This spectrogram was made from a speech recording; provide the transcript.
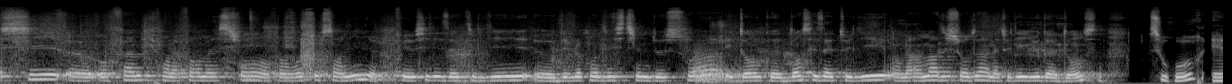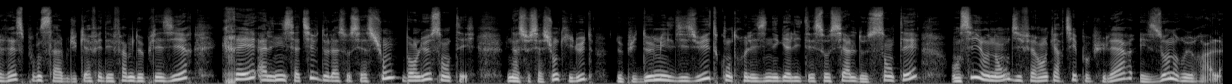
aussi euh, aux femmes qui font la formation en ressources en ligne. On fait aussi des ateliers développement de l'estime de soi. Et donc, dans ces ateliers, on a un mardi sur deux un atelier yoga danse Sourour est responsable du Café des femmes de plaisir, créé à l'initiative de l'association Banlieue Santé, une association qui lutte depuis 2018 contre les inégalités sociales de santé en sillonnant différents quartiers populaires et zones rurales.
